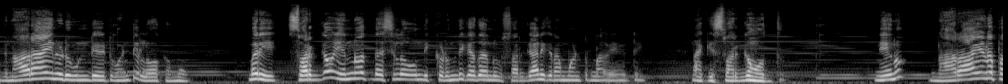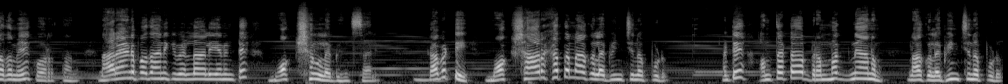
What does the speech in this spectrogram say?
నారాయణుడు ఉండేటువంటి లోకము. మరి స్వర్గం ఎన్నో దశలో ఉంది. ఇక్కడ ఉంది కదా. నువ్వు స్వర్గానికి రమ్మంటున్నావు ఏమిటి నాకు ఈ స్వర్గం వద్దు. నేను నారాయణ పదమే కోరతాను. నారాయణ పదానికి వెళ్ళాలి అని అంటే మోక్షం లభించాలి. కాబట్టి మోక్షార్హత నాకు లభించినప్పుడు అంటే అంతటా బ్రహ్మజ్ఞానం నాకు లభించినప్పుడు.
